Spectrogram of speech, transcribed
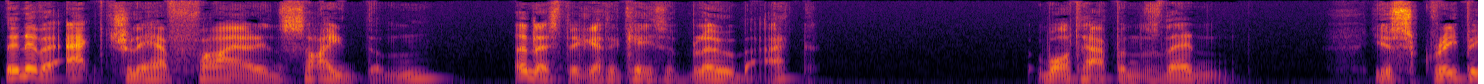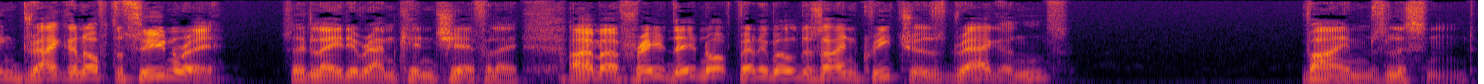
They never actually have fire inside them, unless they get a case of blowback. What happens then? You're scraping dragon off the scenery, said Lady Ramkin cheerfully. I'm afraid they're not very well designed creatures, dragons. Vimes listened.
